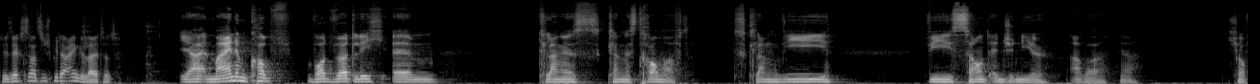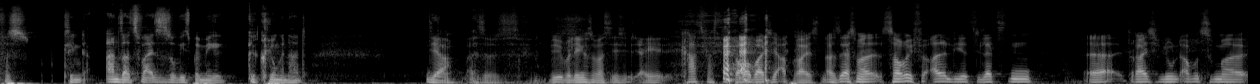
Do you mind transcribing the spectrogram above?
die 26 Spieler eingeleitet. Ja, in meinem Kopf wortwörtlich ähm, klang, es, klang es traumhaft. Das klang wie, wie Sound Engineer. Aber ja, ich hoffe, es klingt ansatzweise so, wie es bei mir ge geklungen hat. Ja, also wir überlegen uns noch was. Ey, krass, was die Bauarbeit hier abreißen. Also erstmal sorry für alle, die jetzt die letzten äh, 30 Minuten ab und zu mal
